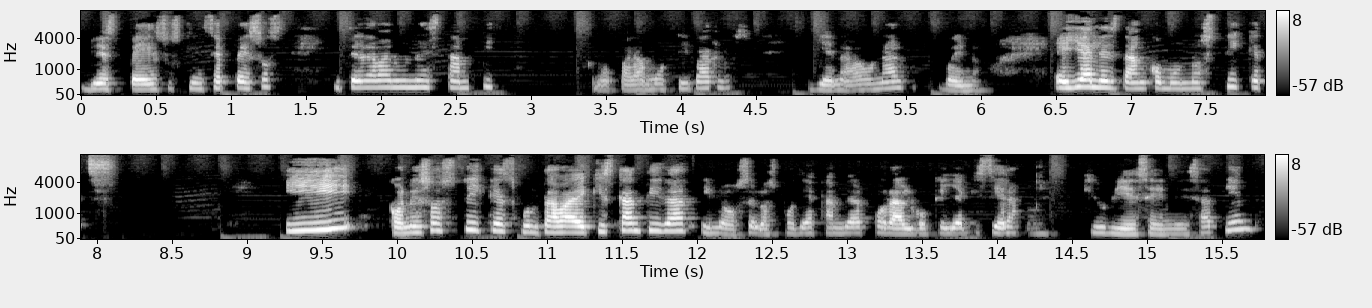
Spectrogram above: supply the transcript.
10 pesos, 15 pesos, y te daban una estampita, como para motivarlos, llenaron algo. Bueno, ella les dan como unos tickets. Y con esos tickets juntaba X cantidad y luego se los podía cambiar por algo que ella quisiera que hubiese en esa tienda.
